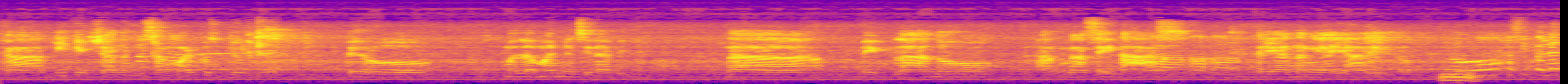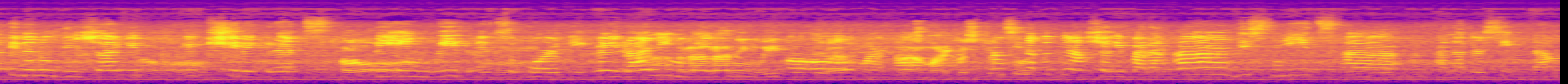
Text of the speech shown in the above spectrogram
katikit siya ng isang Marcos Jr. Pero malaman yung sinabi niya, na may plano ang nasa itaas, Oo, oo. kaya nangyayari ito. Hmm. Oo, kasi pala tinanong din siya if, Oo. if she regrets Oo. being with and supporting, ay, running Ra- with. running with, Oo, di ba? Marcos. Ah, Marcos Jr. Ang sinagot niya actually parang, ah, this needs ah, another sit down.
